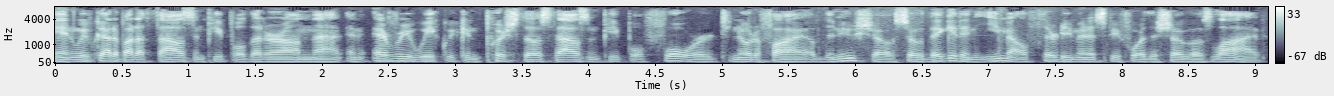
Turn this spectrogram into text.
and we've got about a thousand people that are on that. And every week we can push those thousand people forward to notify of the new show. So they get an email 30 minutes before the show goes live.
